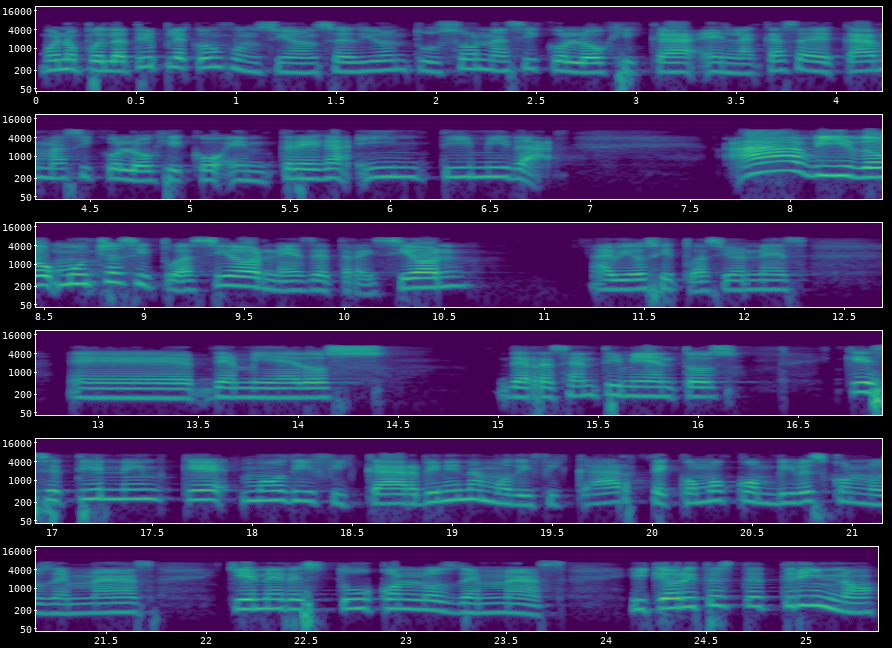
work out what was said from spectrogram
bueno, pues la triple conjunción se dio en tu zona psicológica, en la casa de karma psicológico, entrega intimidad. Ha habido muchas situaciones de traición, ha habido situaciones eh, de miedos, de resentimientos, que se tienen que modificar, vienen a modificarte, cómo convives con los demás, quién eres tú con los demás. Y que ahorita este trino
